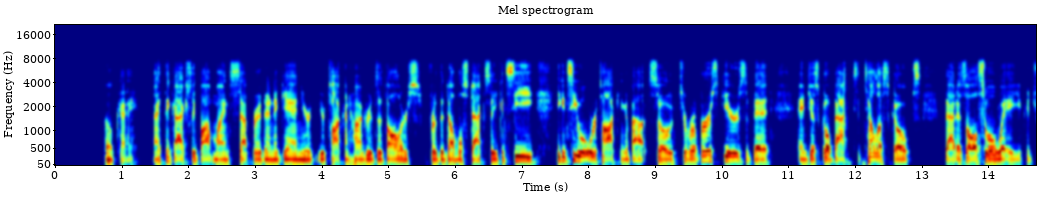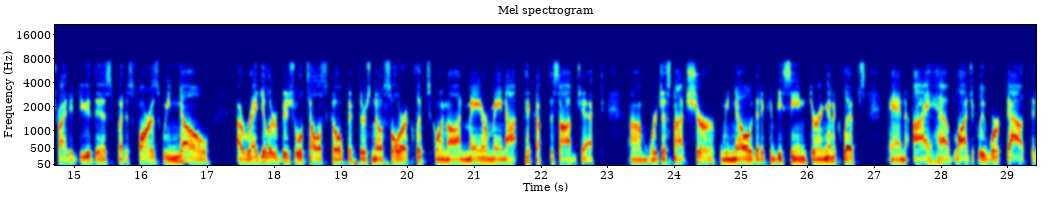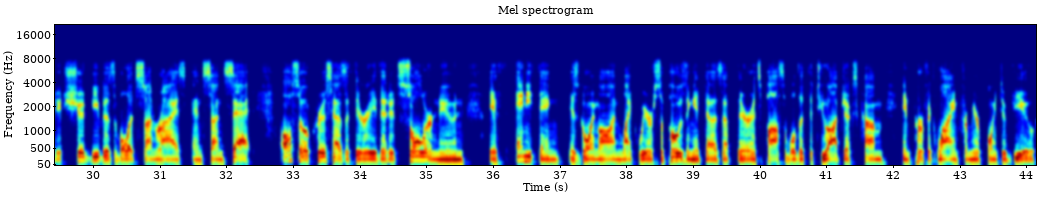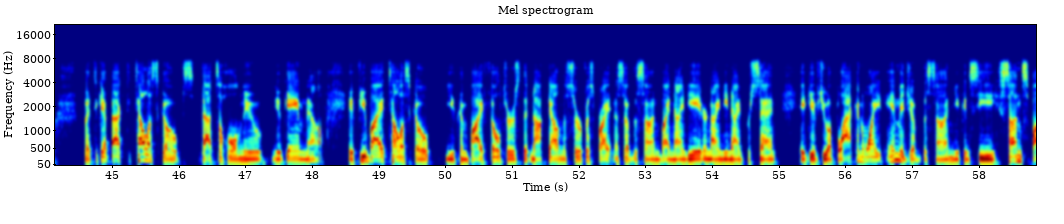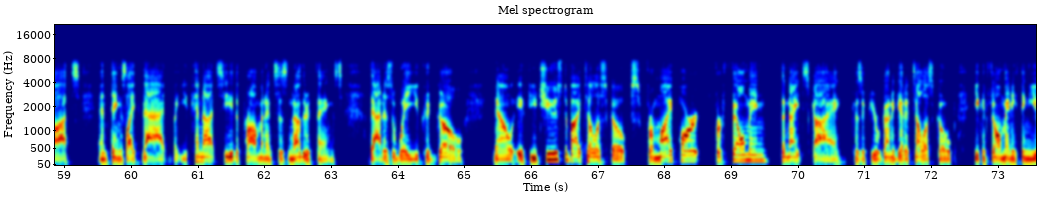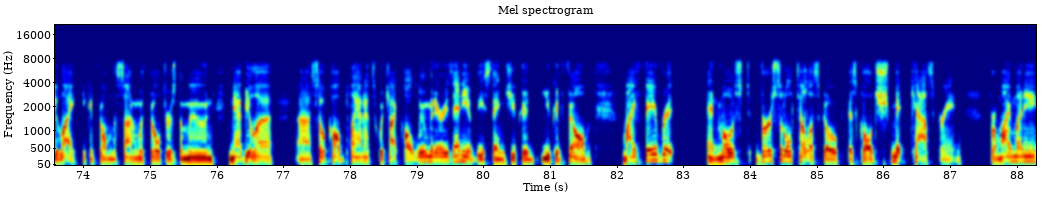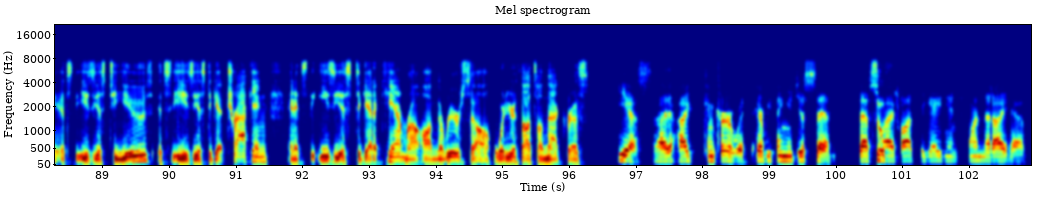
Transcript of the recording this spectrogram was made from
Okay. I think I actually bought mine separate. And again, you're you're talking hundreds of dollars for the double stack. So you can see you can see what we're talking about. So to reverse gears a bit and just go back to telescopes, that is also a way you could try to do this. But as far as we know, a regular visual telescope, if there's no solar eclipse going on, may or may not pick up this object. Um, we're just not sure. We know that it can be seen during an eclipse, and I have logically worked out that it should be visible at sunrise and sunset. Also, Chris has a theory that it's solar noon. If anything is going on like we are supposing it does up there, it's possible that the two objects come in perfect line from your point of view. But to get back to telescopes, that's a whole new new game now. If you buy a telescope you can buy filters that knock down the surface brightness of the sun by 98 or 99%. It gives you a black and white image of the sun. You can see sunspots and things like that, but you cannot see the prominences and other things. That is a way you could go. Now, if you choose to buy telescopes, for my part, for filming the night sky, because if you're going to get a telescope, you can film anything you like. You can film the sun with filters, the moon, nebula, uh, so-called planets, which I call luminaries. Any of these things you could you could film. My favorite and most versatile telescope is called Schmidt Cassegrain. For my money, it's the easiest to use, it's the easiest to get tracking, and it's the easiest to get a camera on the rear cell. What are your thoughts on that, Chris? Yes, I, I concur with everything you just said. That's so, why I bought the eight inch one that I have.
